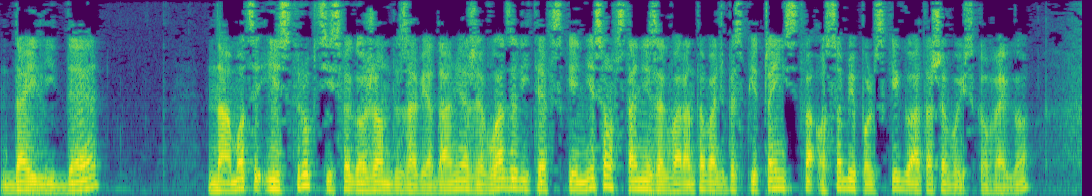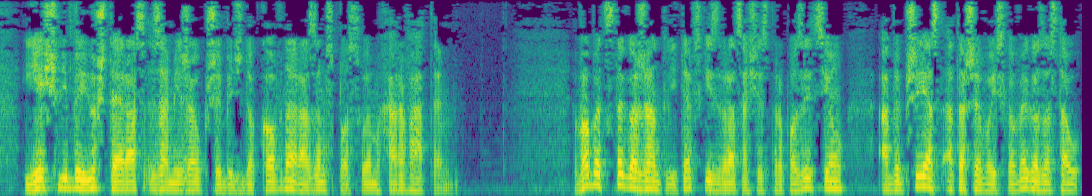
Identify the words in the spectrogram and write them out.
Daily D., na mocy instrukcji swego rządu zawiadamia, że władze litewskie nie są w stanie zagwarantować bezpieczeństwa osobie polskiego atasze wojskowego, jeśli by już teraz zamierzał przybyć do Kowna razem z posłem Harwatem. Wobec tego rząd litewski zwraca się z propozycją, aby przyjazd atasze wojskowego został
